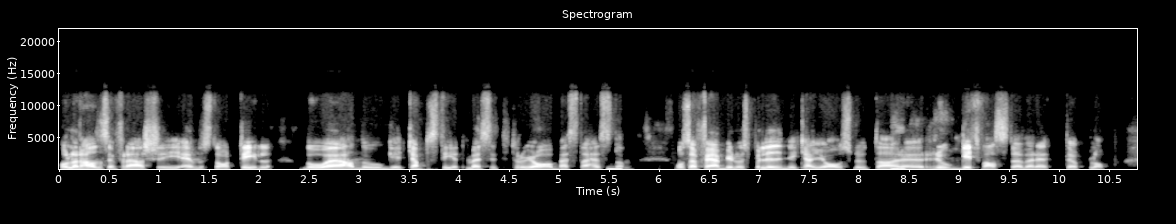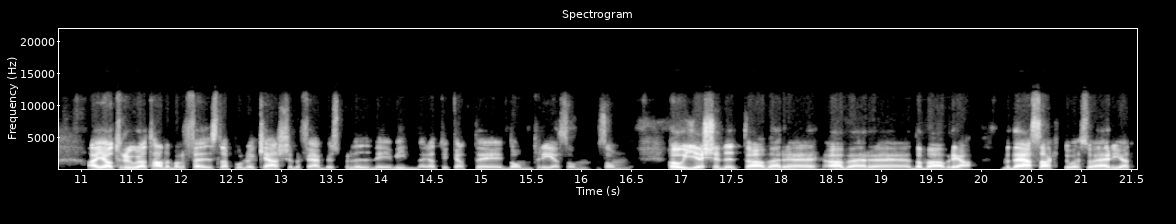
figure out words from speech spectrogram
Håller han sig fräsch i en start till, då är han nog kapacitetmässigt tror jag bästa hästen. Och sen Fabulous Pellini kan ju avsluta ruggigt fast över ett upplopp jag tror att Hannibal Face, Napoleon Cash eller Fabius Polini vinner. Jag tycker att det är de tre som som höjer sig lite över eh, över eh, de övriga. Med det sagt då så är det ju att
